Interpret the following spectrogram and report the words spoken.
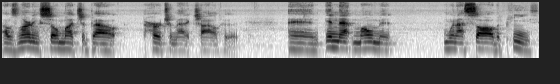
I was learning so much about her traumatic childhood. And in that moment, when I saw the piece,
